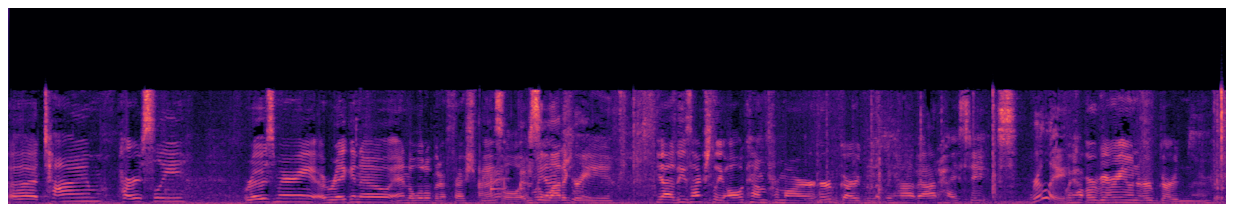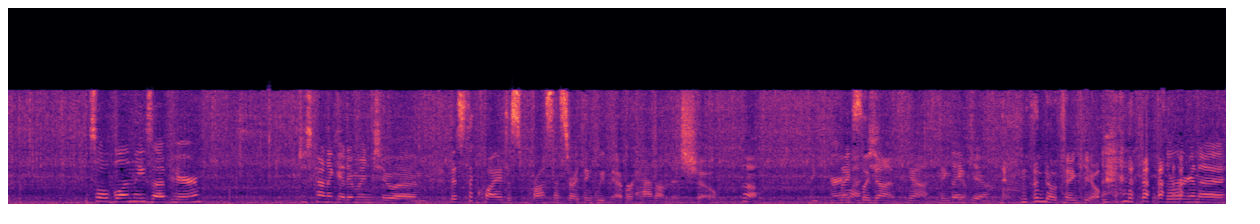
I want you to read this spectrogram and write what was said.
Uh, thyme, parsley, rosemary, oregano, and a little bit of fresh basil. And a lot of green. Yeah, these actually all come from our herb garden that we have at High Steaks. Really? We have our very own herb garden there. So we'll blend these up here. Just kind of get them into a. That's the quietest processor I think we've ever had on this show. Oh, thank you very much. Nicely done. Yeah, thank, Thank you. no, thank you. So we're gonna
